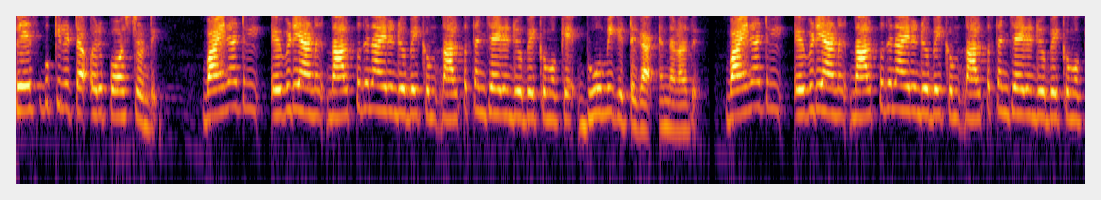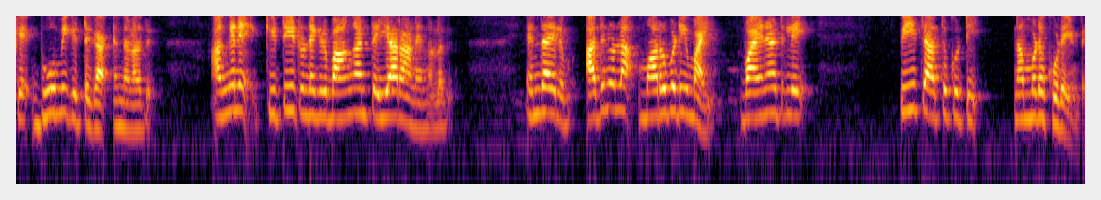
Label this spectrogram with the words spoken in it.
ഫേസ്ബുക്കിലിട്ട ഒരു പോസ്റ്റ് ഉണ്ട് വയനാട്ടിൽ എവിടെയാണ് നാൽപ്പതിനായിരം രൂപയ്ക്കും നാൽപ്പത്തഞ്ചായിരം രൂപയ്ക്കുമൊക്കെ ഭൂമി കിട്ടുക എന്നുള്ളത്? വയനാട്ടിൽ എവിടെയാണ് നാൽപ്പതിനായിരം രൂപയ്ക്കും നാൽപ്പത്തഞ്ചായിരം രൂപയ്ക്കുമൊക്കെ ഭൂമി കിട്ടുക എന്നുള്ളത്? അങ്ങനെ കിട്ടിയിട്ടുണ്ടെങ്കിൽ വാങ്ങാൻ തയ്യാറാണ് എന്നുള്ളത്. എന്തായാലും അതിനുള്ള മറുപടിയുമായി വയനാട്ടിലെ പി ചാത്തുക്കുട്ടി നമ്മുടെ കൂടെയുണ്ട്.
